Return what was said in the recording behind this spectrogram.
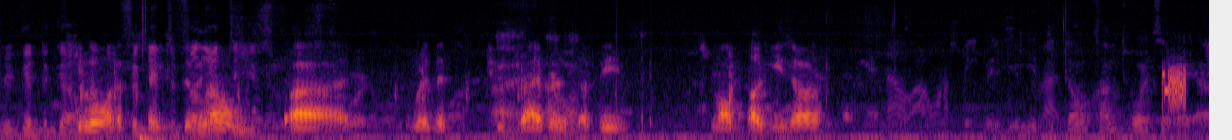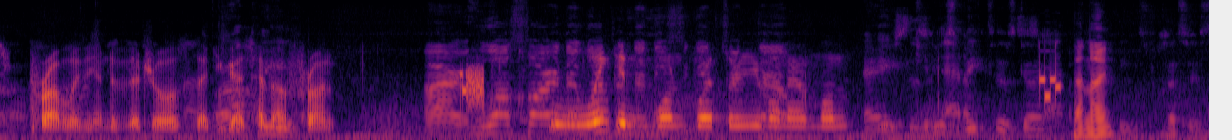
you're good to go. Kilo Don't one of forget six. to Do we fill out know the use uh, where the two Alright, I drivers won't. of these small buggies are? You, you don't come towards the. Uh, Probably the individuals that you guys have out front. All right, who else fired their weapon Lincoln that needs one to four get three checked one out? M one. hey, can you speak to this guy? That nine? That's his-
